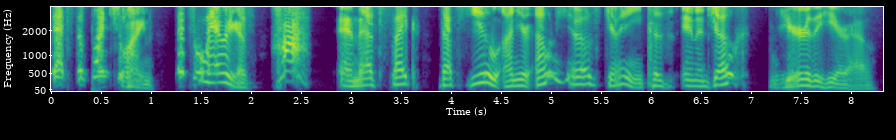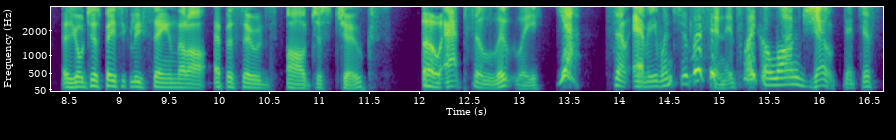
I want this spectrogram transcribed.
that's the punchline. That's hilarious. Ha! And that's like, that's you on your own hero's journey. Cause in a joke, you're the hero. You're just basically saying that our episodes are just jokes? Oh, absolutely. Yeah. So everyone should listen. It's like a long joke that just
